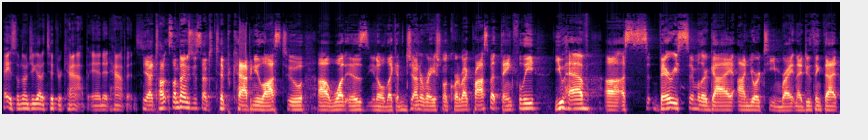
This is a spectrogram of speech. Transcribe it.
hey, sometimes you got to tip your cap and it happens? Yeah, t- sometimes you just have to tip your cap and you lost to uh, what is, you know, like a generational quarterback prospect. Thankfully, you have uh, a very similar guy on your team, right? And I do think that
